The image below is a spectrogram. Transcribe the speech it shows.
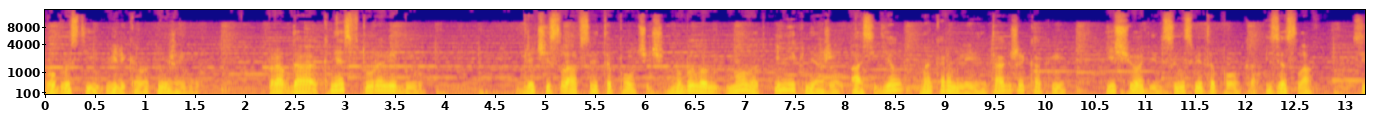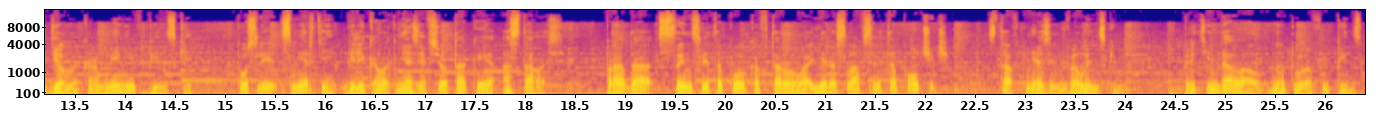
в области Великого княжения. Правда, князь в Турове был – Бречислав Святополчич, но был он молод и не княжил, а сидел на кормлении, так же, как и еще один сын Святополка, Изяслав, сидел на кормлении в Пинске. После смерти великого князя все так и осталось. Правда, сын Святополка II Ярослав Святополчич, став князем Волынским, претендовал на Туров и Пинск,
